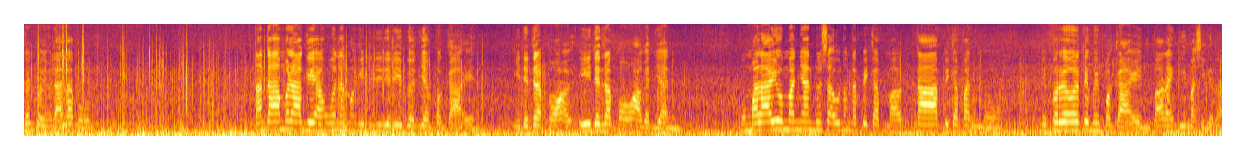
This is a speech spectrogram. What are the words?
ganito yung lala mo. Tandaan mo lagi ang unang mag i-deliver yan pagkain. I-drop mo, i-drop mo agad yan kung malayo man yan dun sa unang na pick up na pick upan mo i-priority mo yung pagkain para hindi masira.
